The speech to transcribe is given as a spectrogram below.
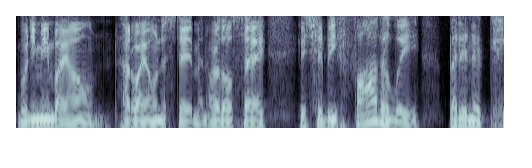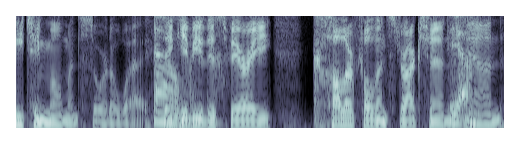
What do you mean by own? How do I own a statement? Or they'll say it should be fatherly, but in a teaching moment sort of way. they Oh, give my you this very colorful instruction Yeah. and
